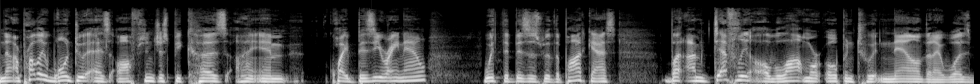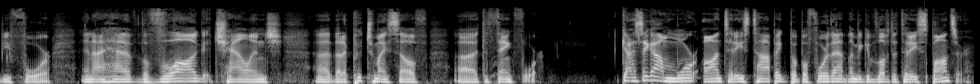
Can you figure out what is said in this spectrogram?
Now, I probably won't do it as often just because I am quite busy right now with the business with the podcast but I'm definitely a lot more open to it now than I was before. And I have the vlog challenge uh, that I put to myself uh, to thank for. Guys, I got more on today's topic, but before that, let me give love to today's sponsor.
